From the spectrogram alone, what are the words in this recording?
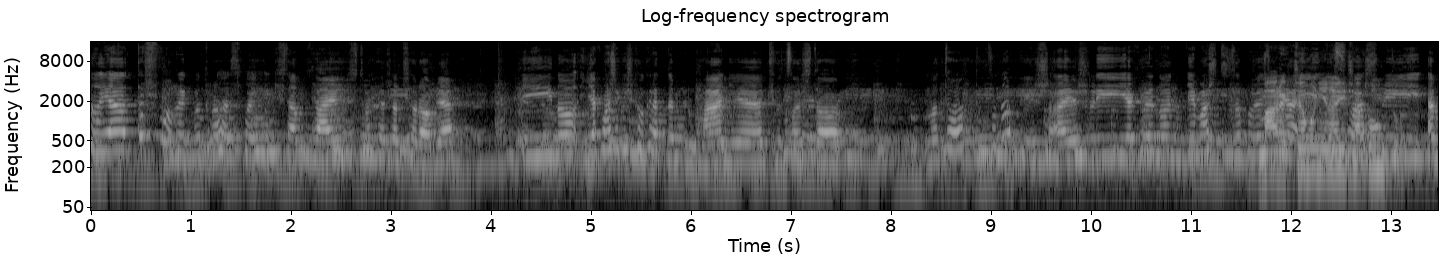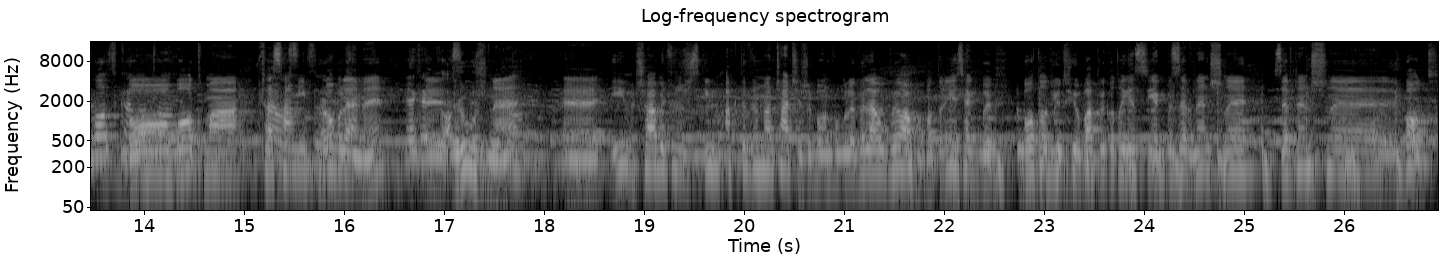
no ja też mam jakby trochę swoich jakichś tam zajęć, trochę rzeczy robię. I no, jak masz jakieś konkretne pytanie, czy coś, to no to, to, napisz, a jeżeli jakby no nie masz nic do powiedzenia Marek, czemu nie nalicza punktów? mi emotkę, Bo no to... bot ma czasami sobie. problemy Jak- e, różne trudno. e, i trzeba być przede wszystkim aktywnym na czacie, żeby on w ogóle wylał, wyłapał, bo to nie jest jakby bot od YouTube'a, tylko to jest jakby zewnętrzny, zewnętrzny bot.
